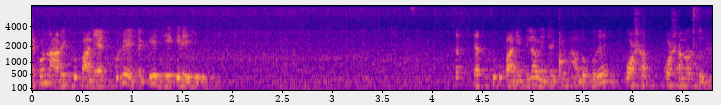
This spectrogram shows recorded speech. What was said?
এখন আর একটু পানি অ্যাড করে এটাকে ঢেকে রেখে দিব। এতটুকু পানি দিলাম, এটাকে ভালো করে কষা, কষানোর জন্য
